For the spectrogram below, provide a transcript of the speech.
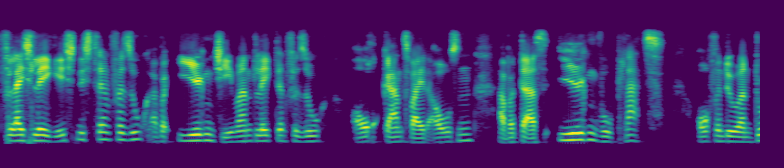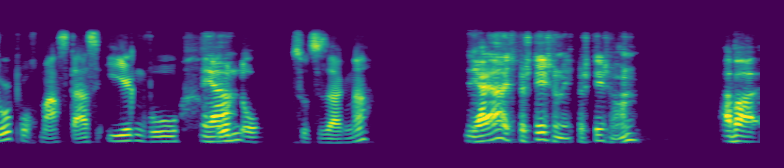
vielleicht lege ich nicht den Versuch, aber irgendjemand legt den Versuch auch ganz weit außen, aber da ist irgendwo Platz. Auch wenn du einen Durchbruch machst, da ist irgendwo ja. Unordnung sozusagen, ne? Ja, ja, ich verstehe schon, ich verstehe schon. Aber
